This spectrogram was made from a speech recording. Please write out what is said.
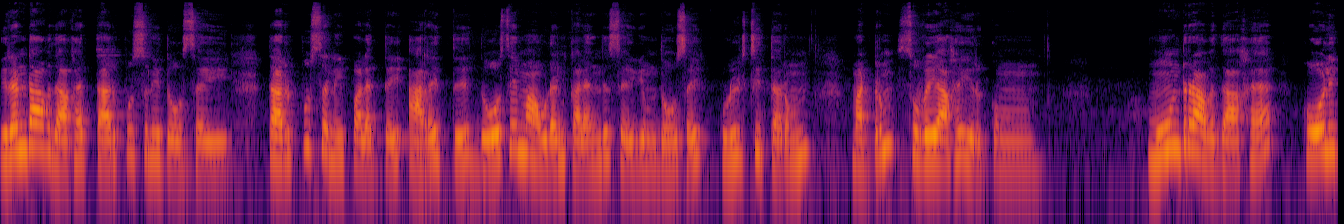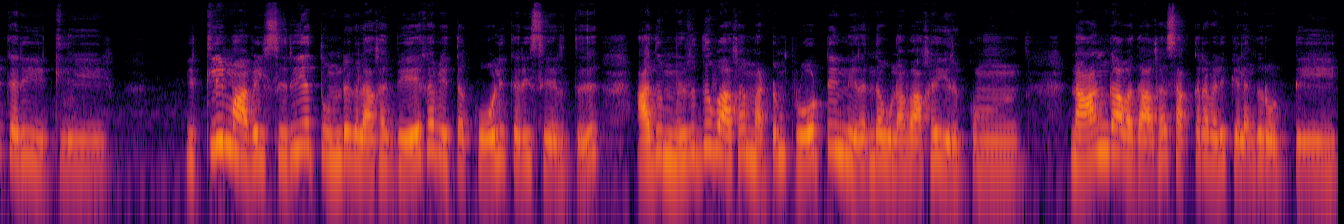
இரண்டாவதாக தர்பூசணி தோசை. தர்பூசணி பழத்தை அரைத்து தோசை மாவுடன் கலந்து செய்யும் தோசை குளிர்ச்சி தரும் மற்றும் சுவையாக இருக்கும். மூன்றாவதாக கோழிக்கறி இட்லி. இட்லி மாவில் சிறிய துண்டுகளாக வேக வைத்த கோழிக்கறி சேர்த்து அது மிருதுவாக மற்றும் புரோட்டீன் நிறைந்த உணவாக இருக்கும். நான்காவதாக சக்கரவள்ளி கிழங்கு ரொட்டி.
